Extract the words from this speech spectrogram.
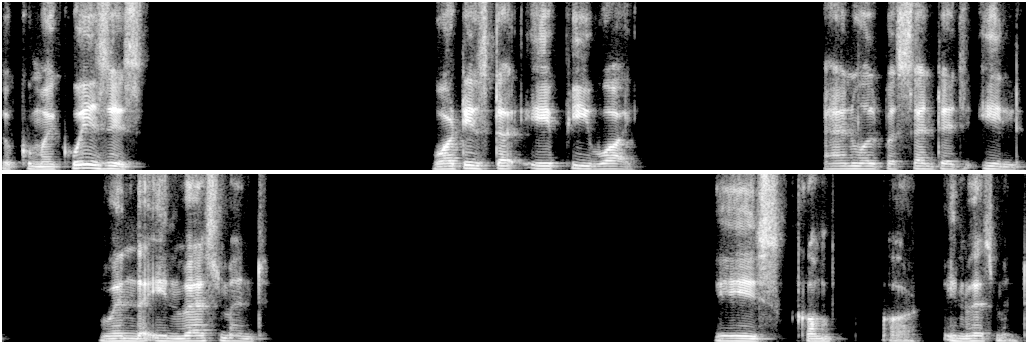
So my quiz is, what is the APY annual percentage yield. When the investment is com or investment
